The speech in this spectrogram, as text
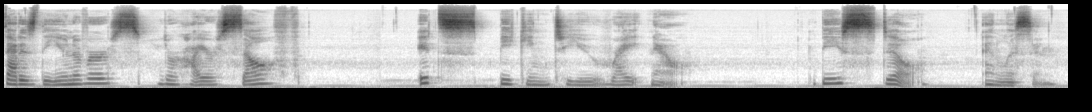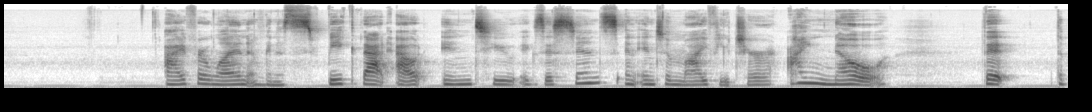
that is the universe, your higher self, it's speaking to you right now. Be still and listen. I, for one, am going to speak that out into existence and into my future. I know that the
